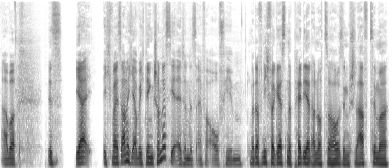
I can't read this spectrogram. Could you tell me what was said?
Aber ist, ja, ich weiß auch nicht, aber ich denke schon, dass die Eltern das einfach aufheben. Man darf nicht vergessen, der Paddy hat auch noch zu Hause im Schlafzimmer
